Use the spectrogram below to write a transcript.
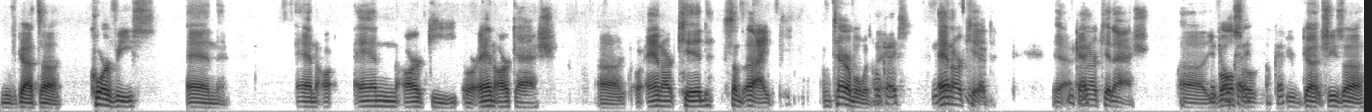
we've got uh Corvus and and Anarchy or Anarchash uh or Anarchid. Something I I'm terrible with names. Okay. Anarchid. Yeah, Okay. Anarchid Ash. Uh, you've Okay. also Okay. you've got she's a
